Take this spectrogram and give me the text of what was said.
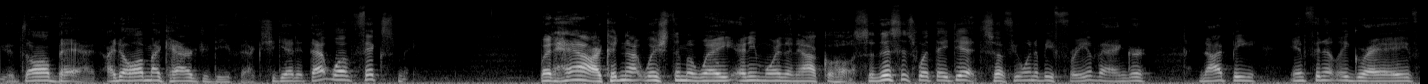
It's all bad. I know all my character defects. You get it? That won't fix me. But how? I could not wish them away any more than alcohol. So this is what they did. So if you want to be free of anger, not be infinitely grave,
